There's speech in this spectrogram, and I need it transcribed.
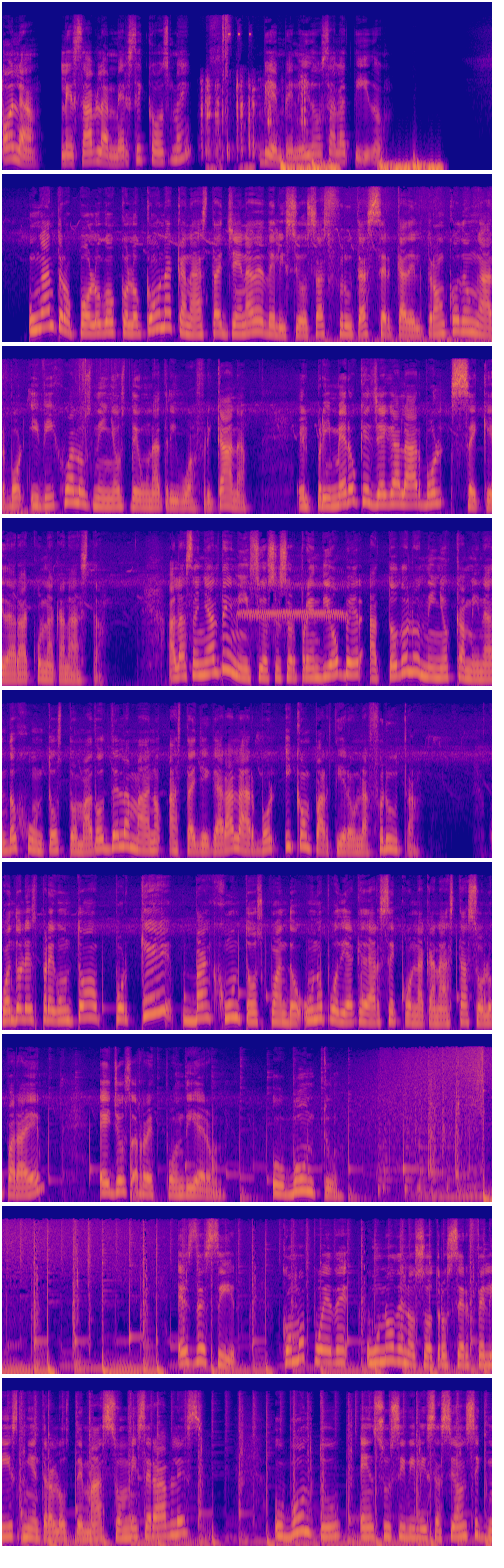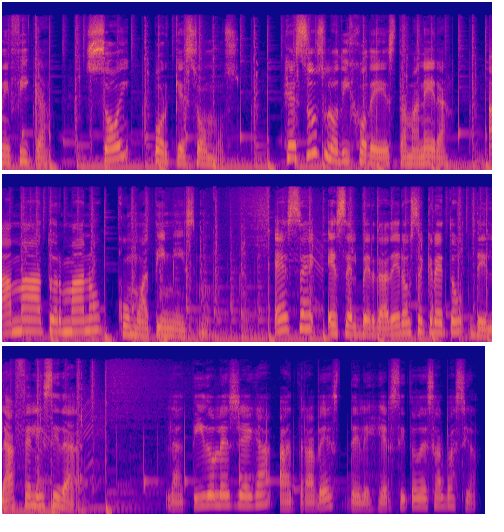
Hola, les habla Mercy Cosme. Bienvenidos a Latido. Un antropólogo colocó una canasta llena de deliciosas frutas cerca del tronco de un árbol y dijo a los niños de una tribu africana, el primero que llegue al árbol se quedará con la canasta. A la señal de inicio se sorprendió ver a todos los niños caminando juntos tomados de la mano hasta llegar al árbol y compartieron la fruta. Cuando les preguntó por qué van juntos cuando uno podía quedarse con la canasta solo para él, ellos respondieron, Ubuntu. Es decir, ¿cómo puede uno de nosotros ser feliz mientras los demás son miserables? Ubuntu en su civilización significa soy porque somos. Jesús lo dijo de esta manera, ama a tu hermano como a ti mismo. Ese es el verdadero secreto de la felicidad. Latido les llega a través del ejército de salvación.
